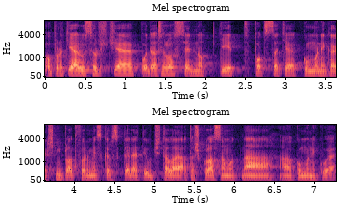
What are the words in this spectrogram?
Oproti jaru se určitě podařilo sjednotit v podstatě komunikační platformy, skrz které ty učitelé a ta škola samotná komunikuje.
